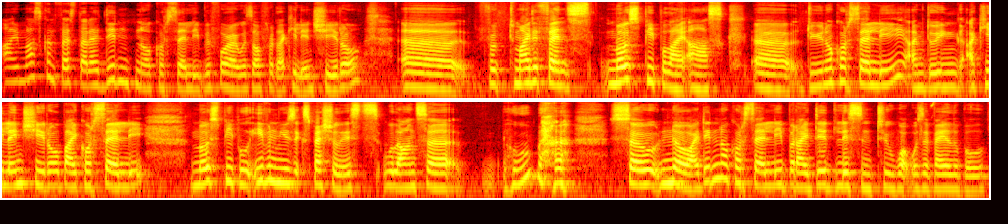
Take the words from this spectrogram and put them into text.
I must confess that I didn't know Corselli before I was offered Achille in Sciro. Uh, for, to my defense, most people I ask, uh, do you know Corselli? I'm doing Achille in Sciro by Corselli. Most people, even music specialists, will answer, who? so no, I didn't know Corselli, but I did listen to what was available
